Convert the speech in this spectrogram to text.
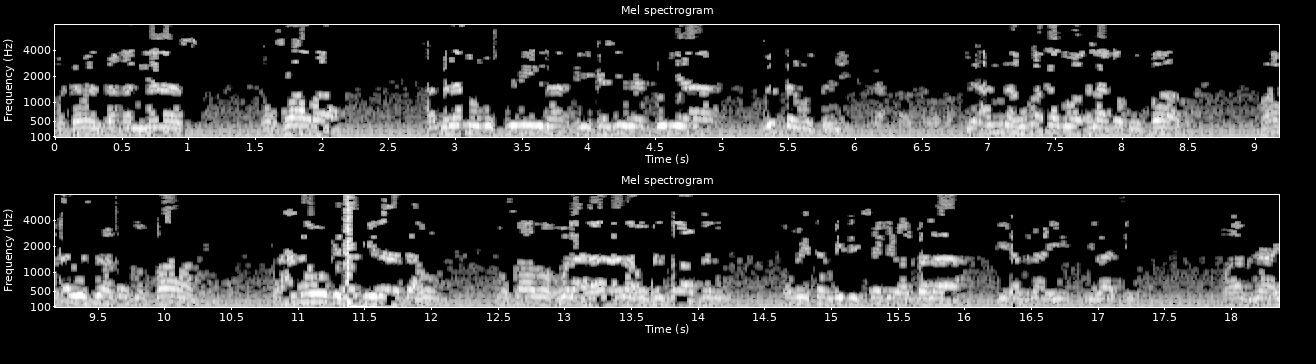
وتمزق الناس وصار أبناء المسلمين في كثير من الدنيا ضد المسلمين. لانهم اخذوا أخلاق الكفار واخذوا سنه الكفار فحكموا بها بلادهم وصاروا خلفاء له في الباطل. وفي تنفيذ الشر والبلاء في أبناء بلادهم وأبناء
